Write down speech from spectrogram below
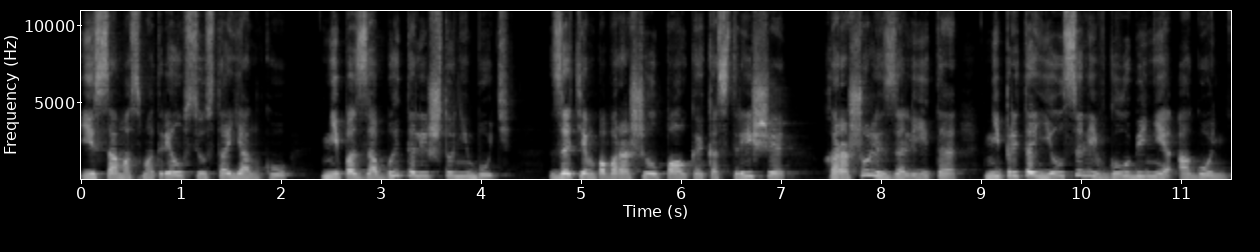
и сам осмотрел всю стоянку, не позабыто ли что-нибудь. Затем поворошил палкой кострище, хорошо ли залито, не притаился ли в глубине огонь.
